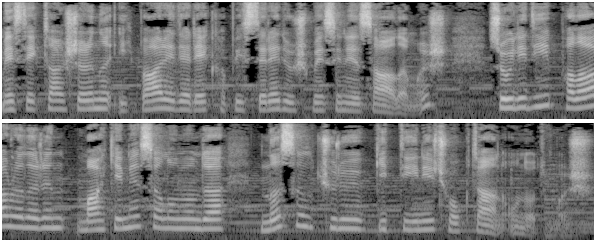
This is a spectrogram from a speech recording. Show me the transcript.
meslektaşlarını ihbar ederek hapislere düşmesini sağlamış, söylediği palavraların mahkeme salonunda nasıl çürüyüp gittiğini çoktan unutmuş.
